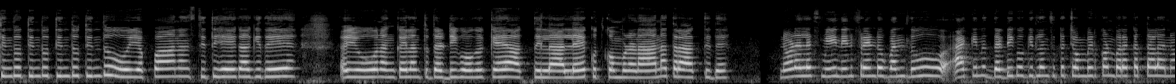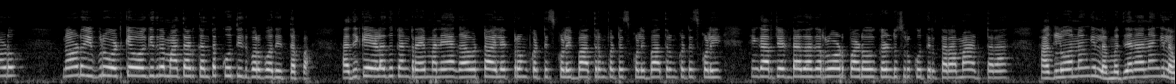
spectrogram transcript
ತಿಂದು ತಿಂದು ತಿಂದು ತಿಂದು, ಯಪ್ಪ ನನ್ನ ಸ್ಥಿತಿ ಹೇಗಾಗಿದೆ? ಅಯ್ಯೋ ನನ್ನ ಕೈಲಂತೂ ದಡ್ಡಿಗೆ ಹೋಗೋಕ್ಕೆ ಆಗ್ತಿಲ್ಲ. ಅಲ್ಲೇ ಕುತ್ಕೊಂಡ್ಬಿಡೋಣ. ಅನ್ನೋ ಥರ ಆಗ್ತಿದೆ. ನೋಡ ಲಕ್ಷ್ಮಿ ನಿನ್ನ ಫ್ರೆಂಡು ಬಂದ್ಲು. ಆಕಿನ ದಡ್ಡಿಗೆ ಹೋಗಿದ್ಲು ಅನ್ಸುತ್ತೆ ಚೊಂಬಿಡ್ಕೊಂಡು ಬರಕತ್ತಾಳೆ ನೋಡು. ನೋಡು, ಇಬ್ರು ಒಟ್ಟಿಗೆ ಹೋಗಿದ್ರೆ ಮಾತಾಡ್ಕಂತ ಕೂತಿದ್ದು ಬರ್ಬೋದಿತ್ತಪ್ಪ. ಅದಕ್ಕೆ ಹೇಳೋದು ಕಂಡ್ರೆ, ಮನೆಯಾಗ ಟಾಯ್ಲೆಟ್ ರೂಮ್ ಕಟ್ಟಿಸ್ಕೊಳ್ಳಿ ಬಾತ್ರೂಮ್ ಕಟ್ಟಿಸ್ಕೊಳ್ಳಿ ಬಾತ್ರೂಮ್ ಕಟ್ಟಿಸ್ಕೊಳ್ಳಿ. ಹಿಂಗೆ ಅರ್ಜೆಂಟ್ ಆದಾಗ ರೋಡ್ ಪಾಡು, ಗಂಡಸರು ಕೂತಿರ್ತಾರ, ಮಾಡ್ತಾರ. ಹಗ್ಲು ಅನ್ನಂಗಿಲ್ಲ, ಮಧ್ಯಾಹ್ನ ಅನ್ನಂಗಿಲ್ಲ,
